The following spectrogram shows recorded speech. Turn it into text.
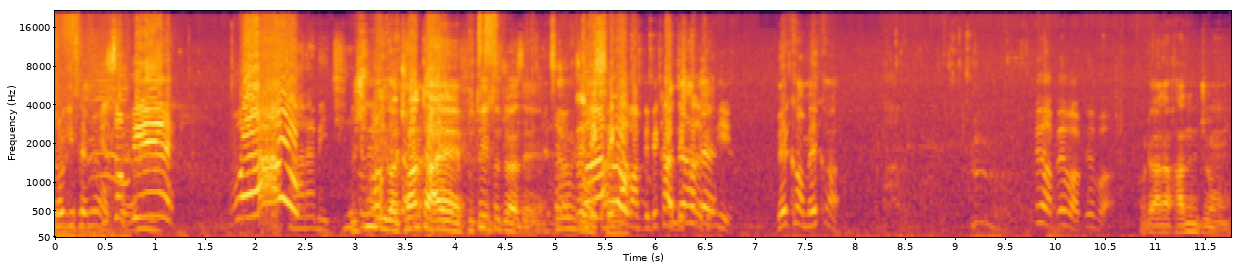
저기 세명 필 와우! 진. 루시님 이거 저한테 아예 붙어 있어줘야 돼. 메- 메카 메카 안 돼, 메카 안 돼. 완피 메카 메카. 빼봐 빼봐 빼봐. 우리 하나 가는 중.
